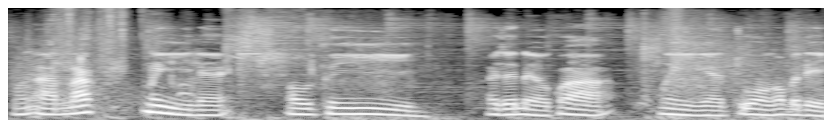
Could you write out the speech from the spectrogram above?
บางอาจนักนี่แหละเอาสิใครจะเหนือกว่านี่ไงจ้วงเข้าไปดิ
